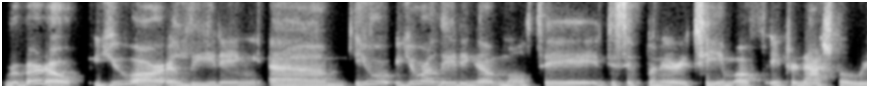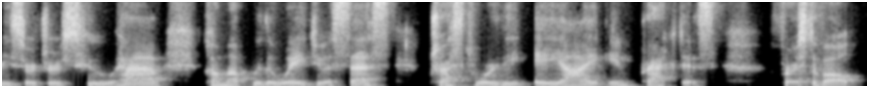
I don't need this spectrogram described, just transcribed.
Roberto, you are a leading um, you you are leading a multidisciplinary team of international researchers who have come up with a way to assess trustworthy AI in practice. First of all,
